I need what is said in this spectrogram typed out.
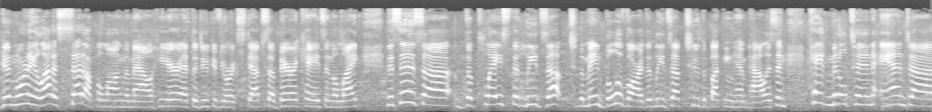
Good morning. A lot of setup along the Mall here at the Duke of York steps, uh, barricades and the like. This is uh, the place that leads up to the main boulevard that leads up to the Buckingham Palace. And Kate Middleton and uh,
